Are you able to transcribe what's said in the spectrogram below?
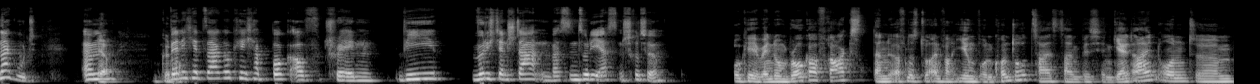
Na gut. Ähm, ja, genau. Wenn ich jetzt sage, okay, ich habe Bock auf Traden, wie würde ich denn starten? Was sind so die ersten Schritte? Okay, wenn du einen Broker fragst, dann öffnest du einfach irgendwo ein Konto, zahlst da ein bisschen Geld ein und ähm,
